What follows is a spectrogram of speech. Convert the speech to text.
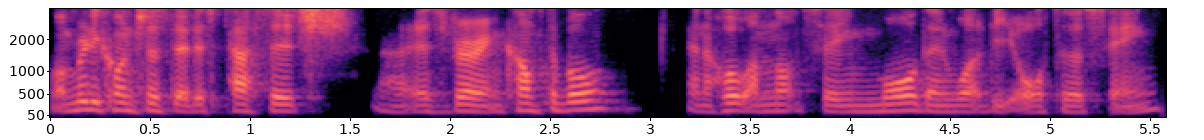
Well, I'm really conscious that this passage uh, is very uncomfortable, and I hope I'm not saying more than what the author is saying.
